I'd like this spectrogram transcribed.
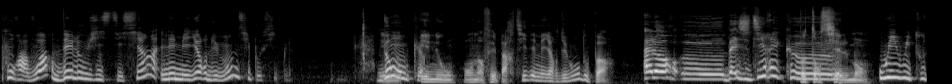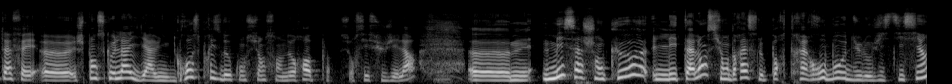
pour avoir des logisticiens les meilleurs du monde si possible. Et, nous, on en fait partie des meilleurs du monde ou pas? Alors, euh, ben, je dirais que... Potentiellement. Oui, oui, tout à fait. Euh, je pense que là, il y a une grosse prise de conscience en Europe sur ces sujets-là. Euh, mais sachant que les talents, si on dresse le portrait robot du logisticien,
